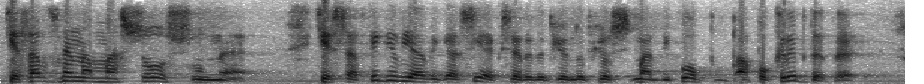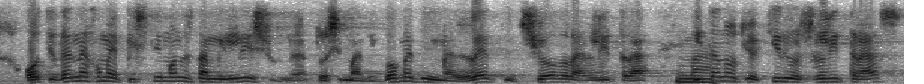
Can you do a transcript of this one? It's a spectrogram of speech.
Και θα έρθουν να μας σώσουν Και σε αυτή τη διαδικασία, ξέρετε ποιο είναι το πιο σημαντικό που αποκρύπτεται, ότι δεν έχουμε επιστήμονες να μιλήσουν. Το σημαντικό με τη μελέτη Τσιόδρα Λίτρα ήταν ότι ο κύριος Λίτρας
